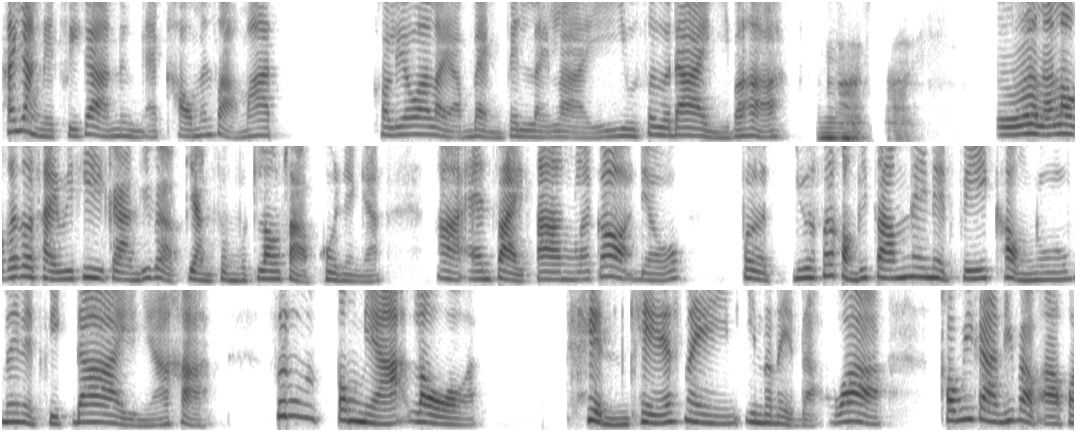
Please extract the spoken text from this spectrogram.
ถ้าอย่าง Netflix อะ1 account มันสามารถเขาเรียกว่าอะไรอะแบ่งเป็นหลาย ๆ user ได้อย่างงี้เปล่าคะ?อาใช่ เออแล้วเราก็จะใช้วิธีการที่แบบอย่างสมมุติเรา3คนอย่างเงี้ย อ่า แอนจ่ายตังค์แล้วก็เดี๋ยว เปิด user ของพี่จั๊มใน Netflix ของนุ๊กใน Netflix ได้อย่างเงี้ยค่ะ ซึ่งตรงเนี้ยเราอะเห็นเคสในอินเทอร์เน็ตอะว่าเขามีการที่แบบอ่าพอ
